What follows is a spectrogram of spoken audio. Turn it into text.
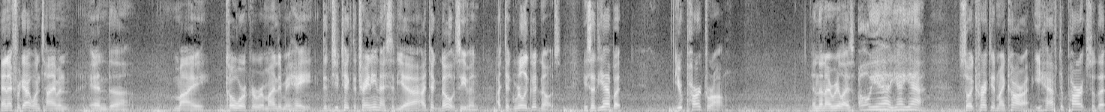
and I forgot one time, and and uh, my coworker reminded me, "Hey, didn't you take the training?" I said, "Yeah, I took notes even. I took really good notes." He said, "Yeah, but you're parked wrong." And then I realized, "Oh yeah, yeah, yeah." So I corrected my car. You have to park so that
